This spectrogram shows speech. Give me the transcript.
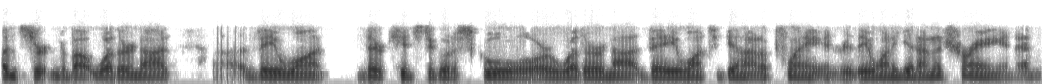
uncertain about whether or not uh, they want their kids to go to school or whether or not they want to get on a plane or they want to get on a train and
